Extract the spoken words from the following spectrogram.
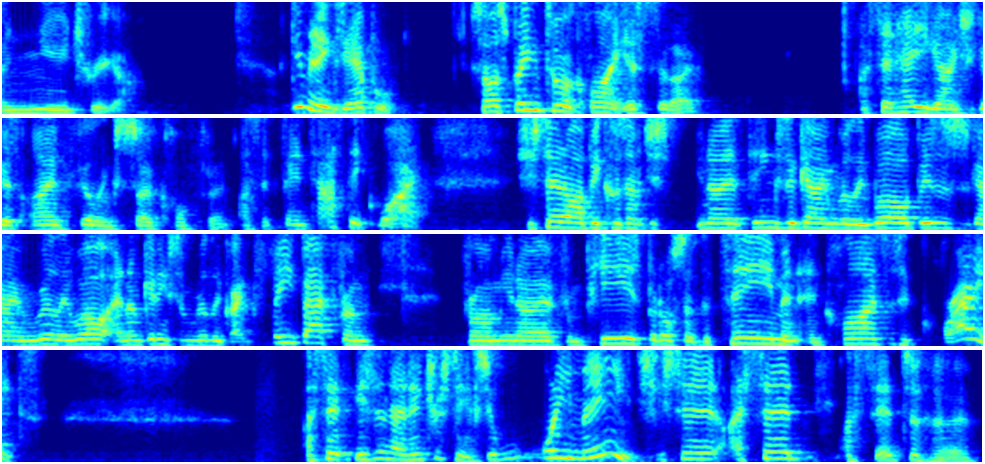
a new trigger. I'll give you an example. So I was speaking to a client yesterday. I said, How are you going? She goes, I'm feeling so confident. I said, Fantastic. Why? She said, Oh, because I'm just, you know, things are going really well, business is going really well, and I'm getting some really great feedback from from, you know, from peers, but also the team and, and clients. I said, Great. I said, Isn't that interesting? I said, What do you mean? She said, I said, I said to her,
